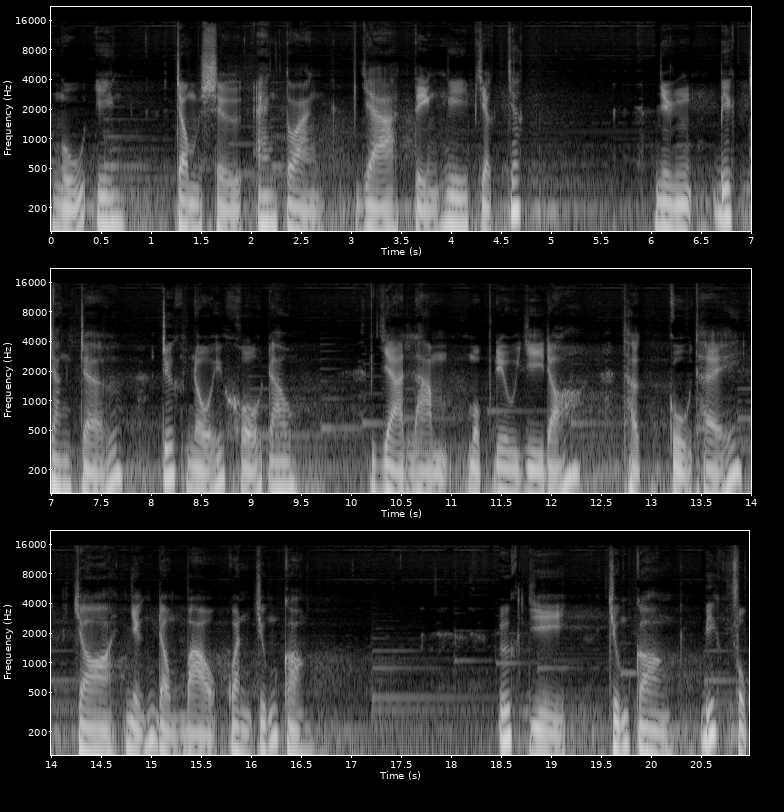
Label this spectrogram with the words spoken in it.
ngủ yên trong sự an toàn và tiện nghi vật chất. Nhưng biết trăn trở trước nỗi khổ đau và làm một điều gì đó thật cụ thể cho những đồng bào quanh chúng con. Ước gì chúng con biết phục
